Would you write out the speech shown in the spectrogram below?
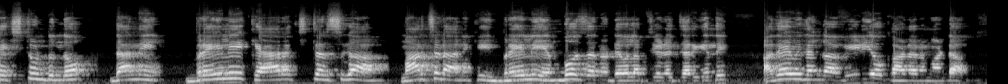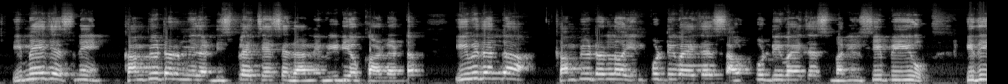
టెక్స్ట్ ఉంటుందో దాన్ని బ్రెయిలీ క్యారెక్టర్స్గా మార్చడానికి బ్రెయిలీ ఎంబోజర్ను డెవలప్ చేయడం జరిగింది. అదే విధంగా వీడియో కార్డ్ అనమాట ఇమేజెస్ని కంప్యూటర్ మీద డిస్ప్లే చేసేదాన్ని వీడియో కార్డ్ అంటాం. ఈ విధంగా కంప్యూటర్లో ఇన్పుట్ డివైజెస్ అవుట్పుట్ డివైజెస్ మరియు సిపియు ఇది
